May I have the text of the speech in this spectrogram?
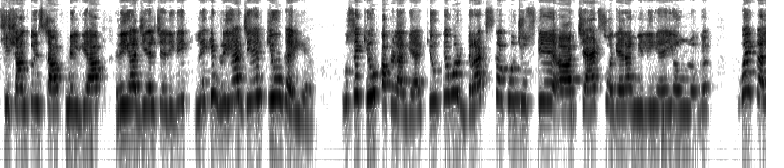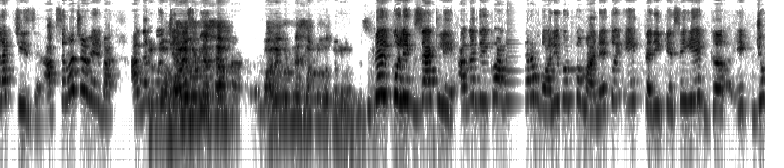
सुशांत को इंसाफ मिल गया, रिया जेल चली गई। लेकिन रिया जेल क्यों गई है? उसे क्यों पकड़ा गया? क्योंकि वो ड्रग्स का कुछ उसके चैट्स वगैरह मिली है या उन लोगों वो एक अलग चीज़ है। आप समझ रहे हो मेरी बात? अगर कोई बॉलीवुड में सब बॉलीवुड में सब लोग उसमें बिल्कुल एग्जैक्टली exactly. अगर देखो अगर हम बॉलीवुड को माने तो एक तरीके से ये एक, एक जो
